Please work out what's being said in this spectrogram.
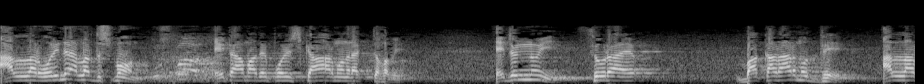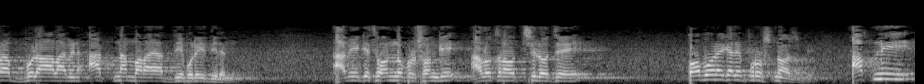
আল্লাহর ওলি না আল্লাহর দুশ্মন? এটা আমাদের পরিষ্কার মনে রাখতে হবে। এজন্যই সুরায় বাকারার মধ্যে আল্লাহ রাব্বুল আলমিন আট নাম্বার আয়াত দিয়ে বলেই দিলেন। আমি কিছু অন্য প্রসঙ্গে আলোচনা হচ্ছিল যে কবরে গেলে প্রশ্ন আসবে। আপনি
